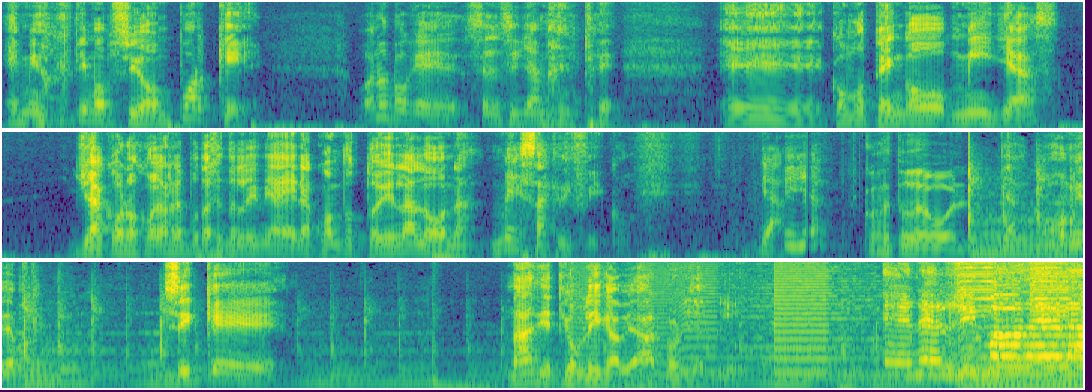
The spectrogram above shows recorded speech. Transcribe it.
Es mi última opción. ¿Por qué? Bueno, porque sencillamente, eh, como tengo millas, ya conozco la reputación de la línea aérea. Cuando estoy en la lona, me sacrifico. Ya. Y ya, Coge tu de bol. ya, cojo mi deber. Así que nadie te obliga a viajar por JetBlue. En el ritmo de la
